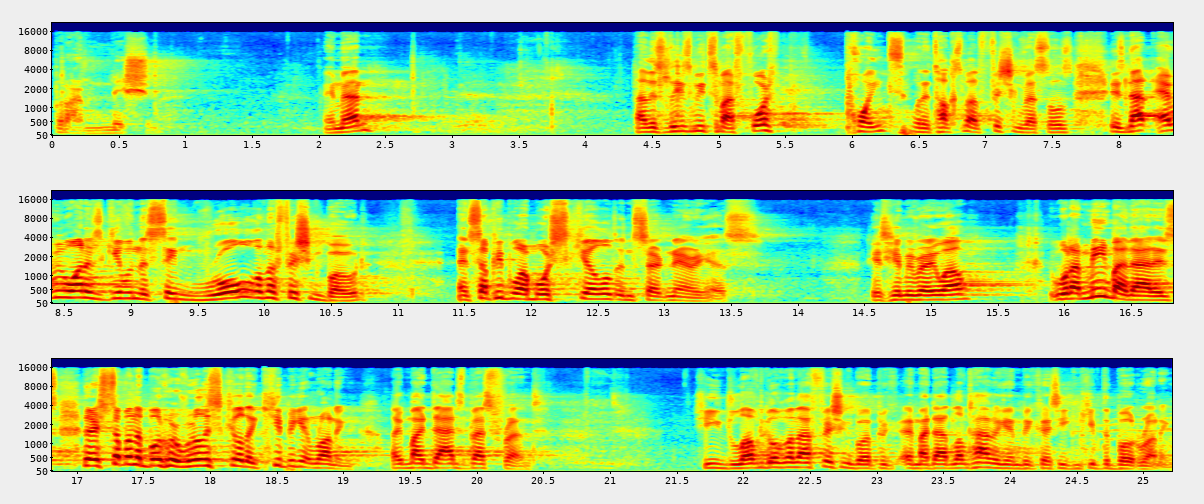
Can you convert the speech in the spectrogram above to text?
but our mission. Amen? Now, this leads me to my fourth point when it talks about fishing vessels is not everyone is given the same role on the fishing boat, and some people are more skilled in certain areas. You guys hear me very well? What I mean by that is there's some on the boat who are really skilled at keeping it running, like my dad's best friend. He loved going on that fishing boat, and my dad loved having him because he can keep the boat running.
